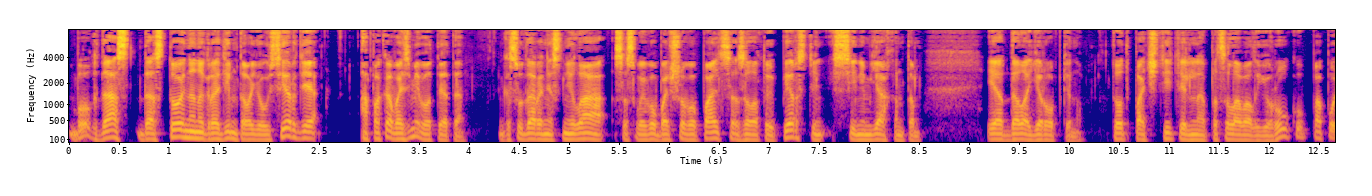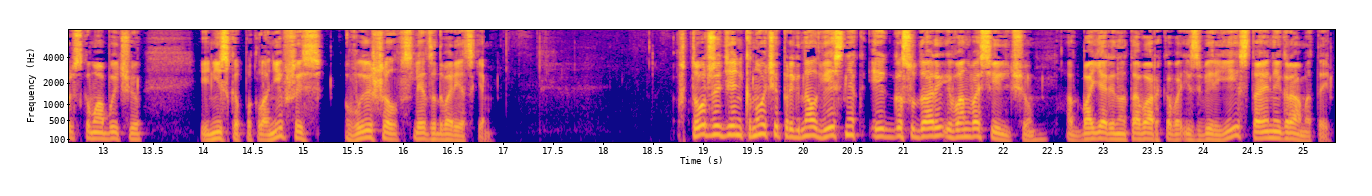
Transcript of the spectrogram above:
Бог даст, достойно наградим твое усердие, а пока возьми вот это». Государыня сняла со своего большого пальца золотой перстень с синим яхонтом и отдала Еропкину. Тот почтительно поцеловал ее руку по польскому обычаю и, низко поклонившись, вышел вслед за дворецким. В тот же день к ночи пригнал вестник и к государю Иван Васильевичу от боярина Товаркова из Верьи с тайной грамотой.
